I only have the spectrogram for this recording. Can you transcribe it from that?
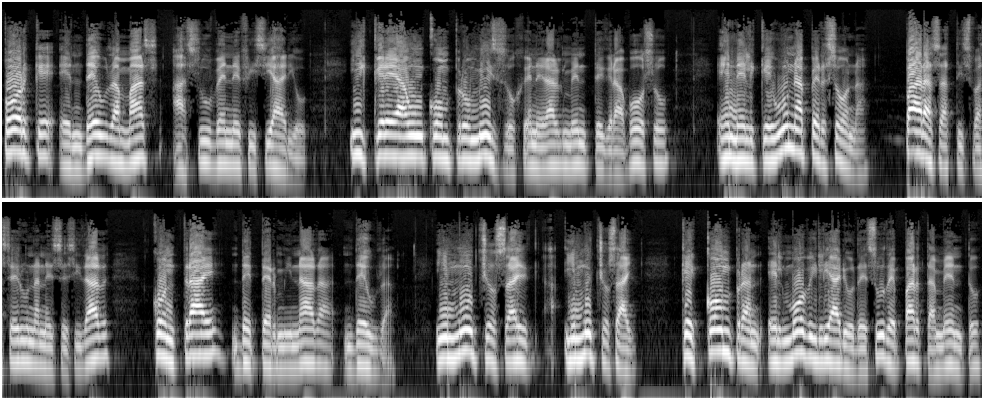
porque endeuda más a su beneficiario y crea un compromiso generalmente gravoso en el que una persona, para satisfacer una necesidad, contrae determinada deuda. Y muchos hay, y muchos hay que compran el mobiliario de su departamento,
